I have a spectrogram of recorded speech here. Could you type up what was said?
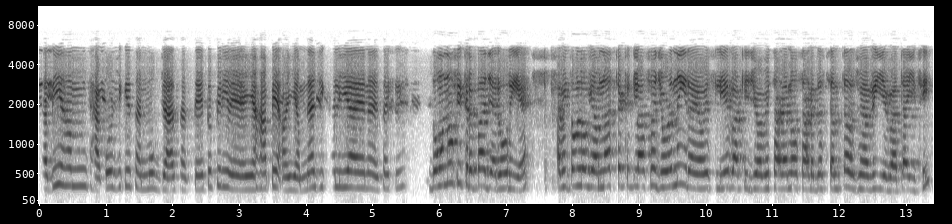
तभी हम ठाकुर जी के सन्मुख जा सकते हैं। तो फिर यहाँ पे यमुना जी का लिया है ना, ऐसा की? दोनों की कृपा ज़रूरी है। अभी तुम लोग यमुनाष्टक की क्लास में जुड़ नहीं रहे हो, इसलिए बाकी जो अभी साढ़े नौ, साढ़े दस चलता है, उसमें अभी ये बात आई थी।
